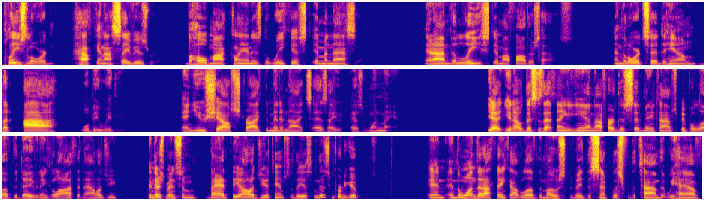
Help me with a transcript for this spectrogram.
Please, Lord, how can I save Israel? Behold, my clan is the weakest in Manasseh, and I am the least in my father's house. And the Lord said to him, But I will be with you and you shall strike the Midianites as, a, as one man. Yeah, you know, this is that thing again. I've heard this said many times. People love the David and Goliath analogy. And there's been some bad theology attempts at this, and there's some pretty good ones. And, and the one that I think I've loved the most to be the simplest for the time that we have,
